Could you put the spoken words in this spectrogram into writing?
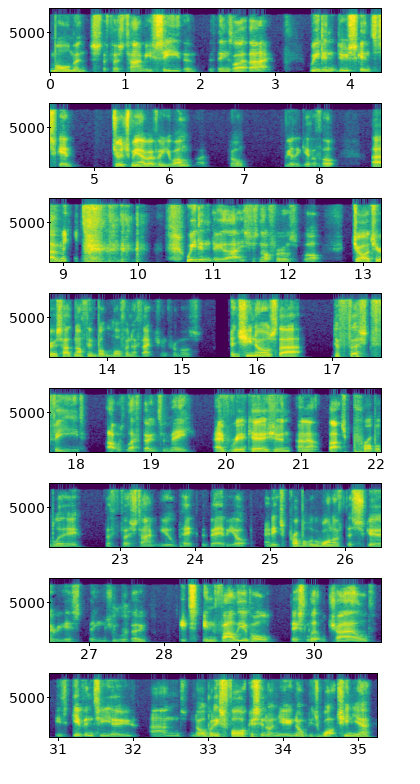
moments, the first time you see them, the things like that. We didn't do skin to skin. Judge me however you want. I don't really give a fuck. Um, we didn't do that. It's just not for us. But Georgia has had nothing but love and affection from us, and she knows that the first feed that was left down to me every occasion, and that, that's probably the first time you'll pick the baby up, and it's probably one of the scariest things you will do. It's invaluable. This little child is given to you, and nobody's focusing on you, nobody's watching you,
